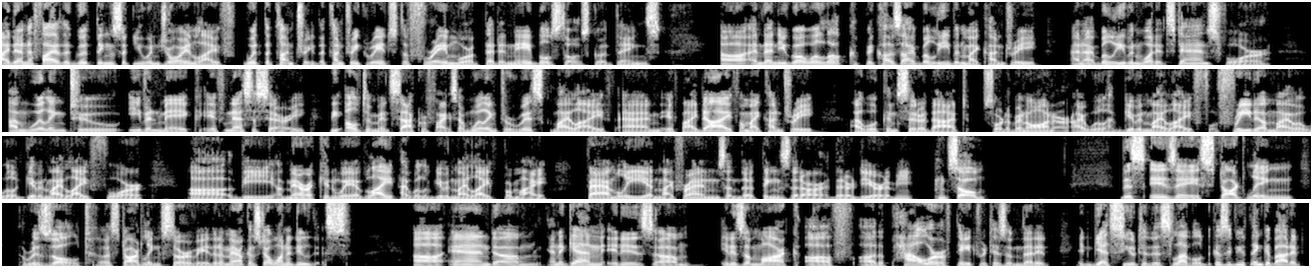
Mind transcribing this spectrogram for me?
Identify the good things that you enjoy in life with the country. The country creates the framework that enables those good things. Uh, and then you go, well, look, because I believe in my country and I believe in what it stands for, I'm willing to even make, if necessary, the ultimate sacrifice. I'm willing to risk my life. And if I die for my country, I will consider that sort of an honor. I will have given my life for freedom. I will have given my life for uh, the American way of life. I will have given my life for my family and my friends and the things that are that are dear to me. so this is a startling result, a startling survey that Americans don't want to do this. Uh, and um, and again, it is um, it is a mark of uh, the power of patriotism that it it gets you to this level. Because if you think about it,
